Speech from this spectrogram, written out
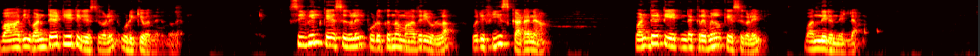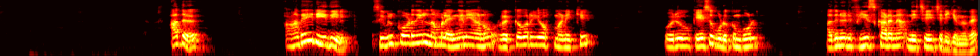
വാദി വൺ തേർട്ടി എയ്റ്റ് കേസുകളിൽ ഒടുക്കി വന്നിരുന്നത്. സിവിൽ കേസുകളിൽ കൊടുക്കുന്ന മാതിരിയുള്ള ഒരു ഫീസ് ഘടന വൺ തേർട്ടി എയ്റ്റിന്റെ ക്രിമിനൽ കേസുകളിൽ വന്നിരുന്നില്ല. അത് അതേ രീതിയിൽ സിവിൽ കോടതിയിൽ നമ്മൾ എങ്ങനെയാണോ റിക്കവറി ഓഫ് മണിക്ക് ഒരു കേസ് കൊടുക്കുമ്പോൾ അതിനൊരു ഫീസ് ഘടന നിശ്ചയിച്ചിരിക്കുന്നത്.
